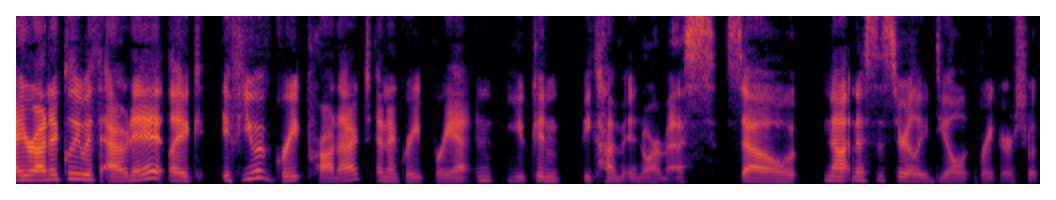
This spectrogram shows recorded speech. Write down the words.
ironically, without it, like if you have great product and a great brand, you can become enormous. So, not necessarily deal breakers for them.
